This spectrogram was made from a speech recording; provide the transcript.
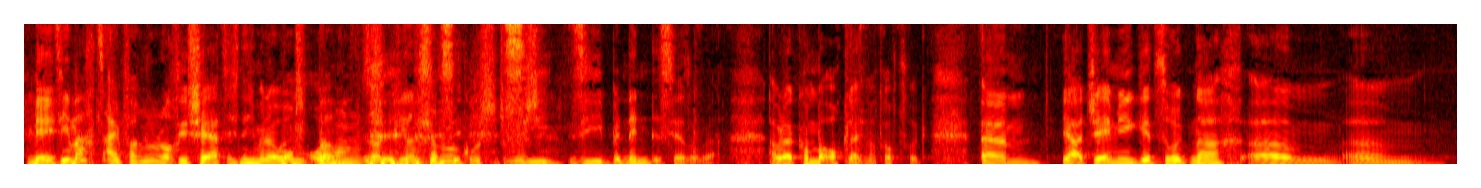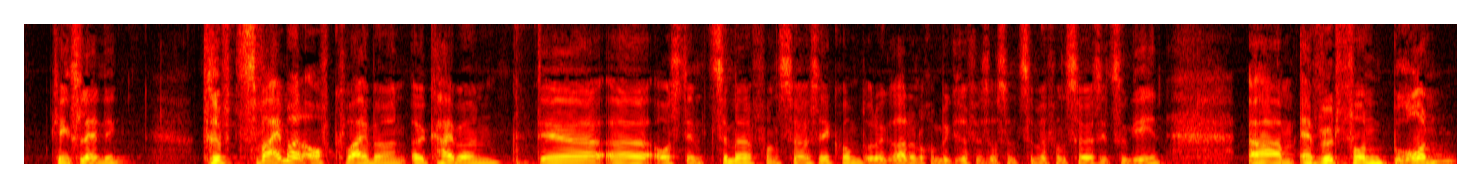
Nee. Sie macht's einfach nur noch. Sie schert sich nicht mehr darum. Und warum sollten wir uns da noch sie, groß sie, sie benennt es ja sogar. Aber da kommen wir auch gleich noch drauf zurück. Ähm, ja, Jamie geht zurück nach ähm, ähm, King's Landing, trifft zweimal auf Qyburn, äh, Qyburn der äh, aus dem Zimmer von Cersei kommt oder gerade noch im Begriff ist, aus dem Zimmer von Cersei zu gehen. Ähm, er wird von Bronn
